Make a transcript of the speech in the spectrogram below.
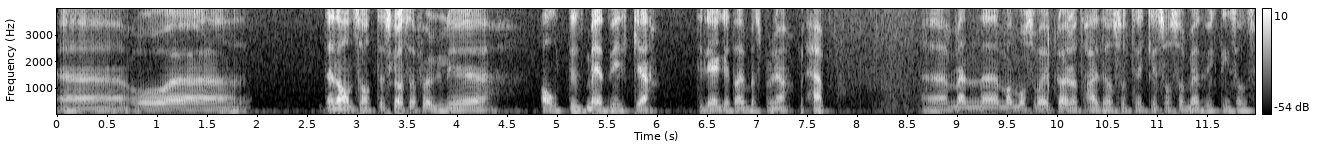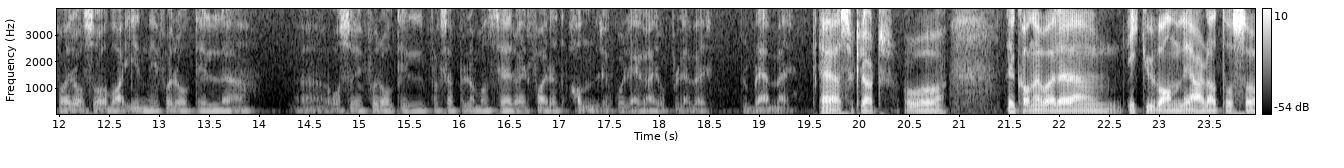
Eh, og eh, den ansatte skal selvfølgelig alltid medvirke til eget arbeidsmiljø. Ja. Eh, men eh, man må også være klar over at her det også trekkes også medvirkningsansvaret også da inn i forhold til eh, også i forhold til f.eks. når man ser og erfarer at andre kollegaer opplever problemer. Ja, ja, så klart. Og det kan jo være Ikke uvanlig er det at også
